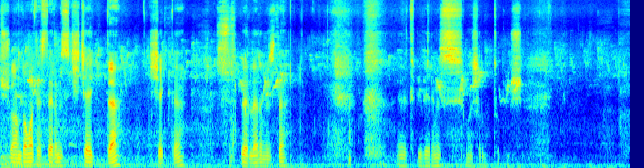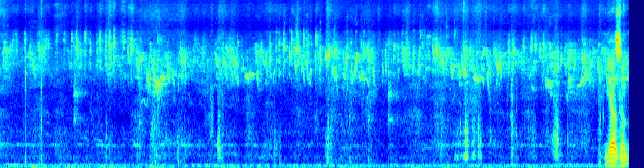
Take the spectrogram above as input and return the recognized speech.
Şu an domateslerimiz çiçekte çiçekte biberlerimiz de. Evet biberimiz maşallah tutmuş. Yazın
